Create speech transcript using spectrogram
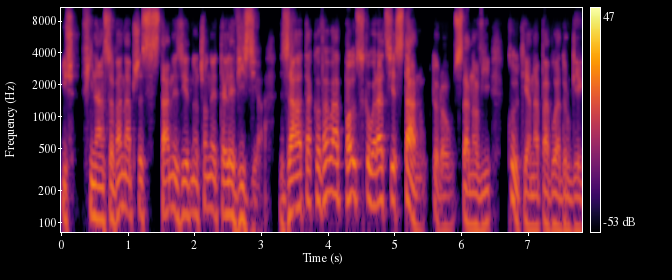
iż finansowana przez Stany Zjednoczone telewizja zaatakowała polską rację stanu, którą stanowi kult Jana Pawła II,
